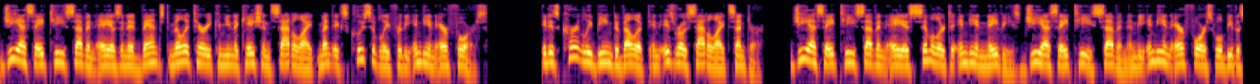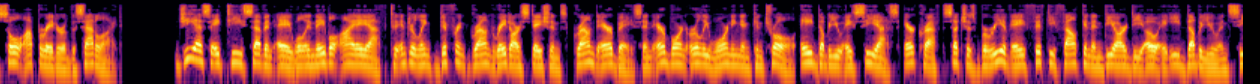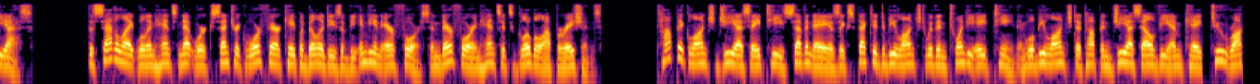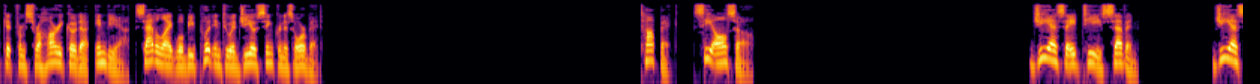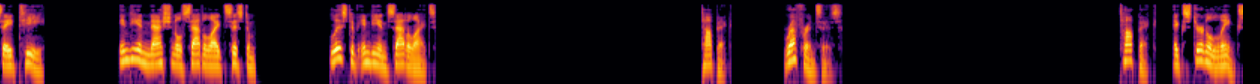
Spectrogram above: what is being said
GSAT-7A is an advanced military communications satellite meant exclusively for the Indian Air Force. It is currently being developed in ISRO Satellite Center. GSAT-7A is similar to Indian Navy's GSAT-7 and the Indian Air Force will be the sole operator of the satellite. GSAT-7A will enable IAF to interlink different ground radar stations, ground airbase and airborne early warning and control aircraft such as Beriev A-50 Phalcon and DRDO AEW and CS. The satellite will enhance network-centric warfare capabilities of the Indian Air Force and therefore enhance its global operations. Topic launch GSAT-7A is expected to be launched within 2018 and will be launched atop an GSLV Mk-2 rocket from Sriharikota, India. Satellite will be put into a geosynchronous orbit. Topic See also GSAT-7 GSAT Indian National Satellite System List of Indian satellites. References. External links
